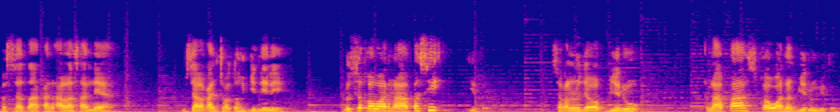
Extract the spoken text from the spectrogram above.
besertakan alasannya. Misalkan contoh gini nih, lu suka warna apa sih? Gitu. Misalkan lu jawab biru, kenapa suka warna biru gitu?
